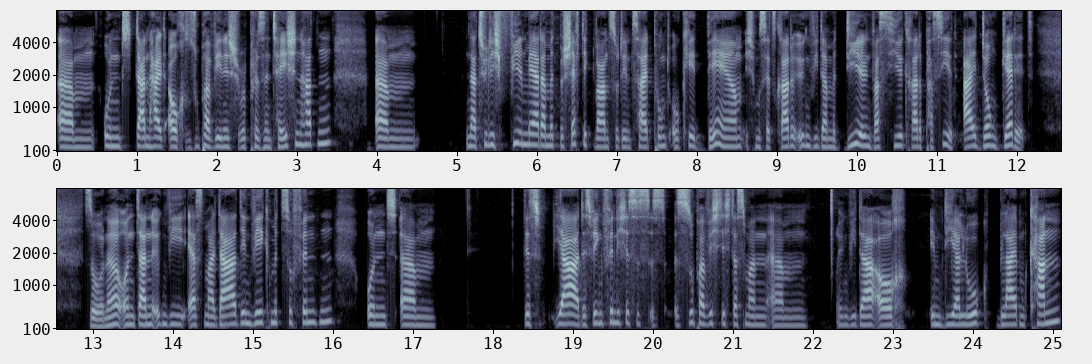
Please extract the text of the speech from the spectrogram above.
ähm, und dann halt auch super wenig Representation hatten, ähm, natürlich viel mehr damit beschäftigt waren zu dem Zeitpunkt, okay, damn, ich muss jetzt gerade irgendwie damit dealen, was hier gerade passiert. I don't get it. So, ne? Und dann irgendwie erstmal da den Weg mitzufinden. Und ähm, das, ja, deswegen finde ich, ist es ist, ist super wichtig, dass man ähm, irgendwie da auch im Dialog bleiben kann,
